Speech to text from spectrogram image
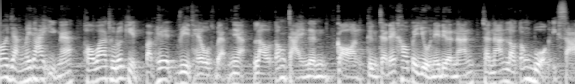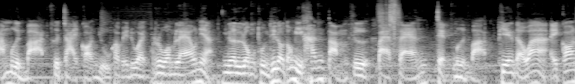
ก็ยังไม่ได้อีกนะ เพราะว่าธุรกิจประเภทรีเทลแบบเนี้ยเราต้องจ่ายเงินก่อนถึงจะได้เข้าไปอยู่ในเดือนนั้น ฉะนั้นเราต้องบวกอีก 30,000 บาท คือจ่ายก่อนอยู่เข้าไปด้วย รวมแล้วเนี่ยเงินลงทุนที่เราต้องมีขั้นต่ำคือ 870,000 บาท เพียงแต่ว่าไอ้ก้อน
